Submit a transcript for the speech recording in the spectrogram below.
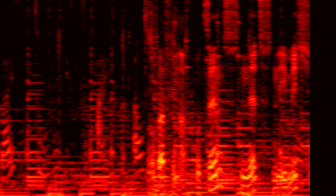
weiße Zone ist zum Ein- und Aussteigen. Rabatt von 8%. Nett, nehme ich.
